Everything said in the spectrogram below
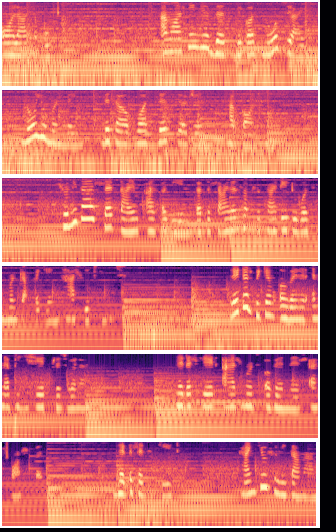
all our support. I'm asking you this because no child, no human being deserve what these children have gone through. Sunitha has said time and again that the silence of society towards human trafficking has to change. Let us become aware and appreciate Prajwala. Let us create as much awareness as possible. Let us educate. Thank you, Sunitha ma'am.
